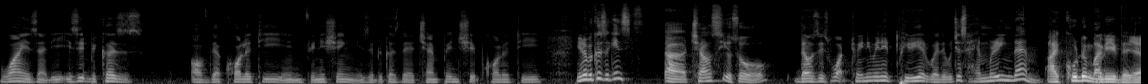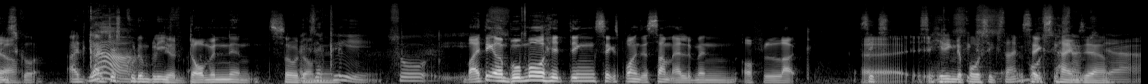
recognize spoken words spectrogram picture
Why is that? Is it because of their quality in finishing? Is it because their championship quality? You know, because against uh, Chelsea also, there was this what twenty minute period where they were just hammering them. I couldn't But- believe they Yeah. didn't score. I, I just couldn't believe. You're dominant, so dominant. Exactly. So, But I think Mbeumo hitting six points is some element of luck. Six- Uh, hitting the post six times. Six times, yeah. Yeah.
